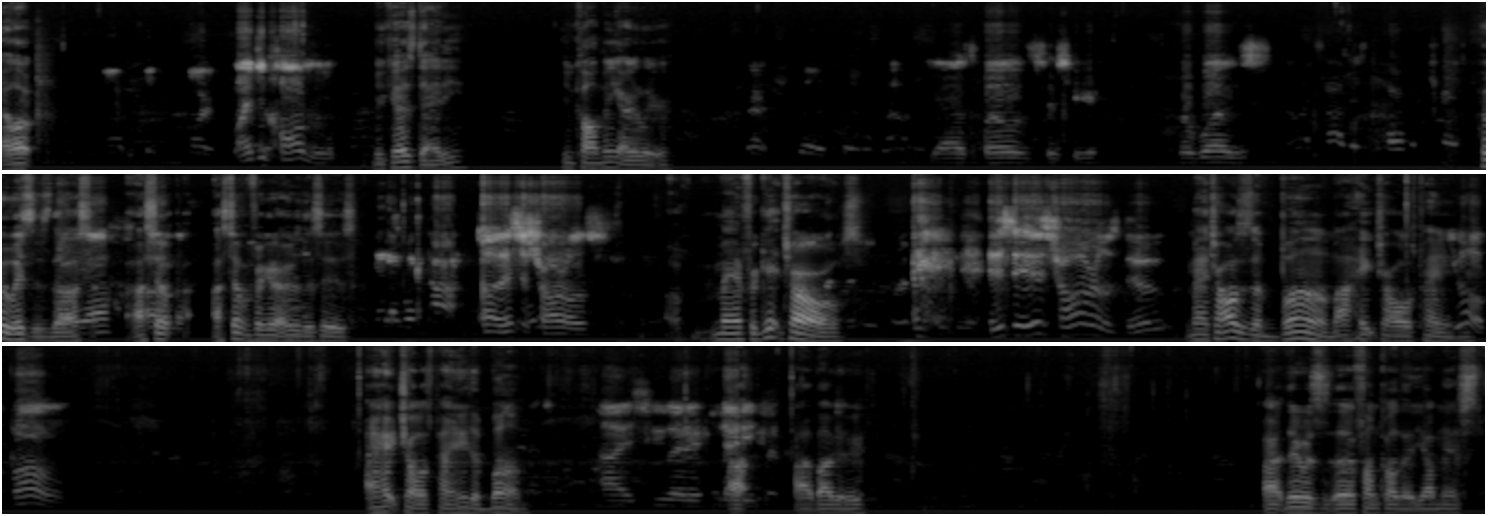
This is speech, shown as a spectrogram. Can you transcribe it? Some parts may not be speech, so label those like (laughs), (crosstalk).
Hello. Why'd you call me? Because, Daddy, you called me earlier. Yeah, twelve is here. Or was. Who is this though? I Oh, yeah? I, still, Um, I still haven't figured out who this is. Oh, this is Charles. Man, forget Charles. (laughs) this is Charles, dude. Man, Charles is a bum. I hate Charles Payne. You a bum. I hate Charles Payne. He's a bum. See you later, Daddy. Alright, bye, baby. Alright, there was a phone call that y'all missed.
